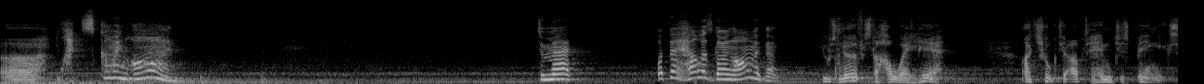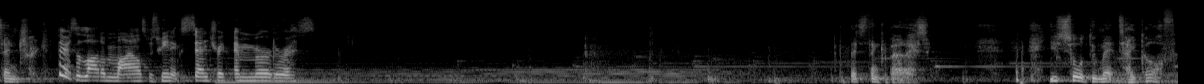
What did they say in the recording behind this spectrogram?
Uh, What's going on? Du'Met, what the hell is going on with him? He was nervous the whole way here. I chalked it up to him just being eccentric. There's a lot of miles between eccentric and murderous. Let's think about this. You saw Du'Met take off.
